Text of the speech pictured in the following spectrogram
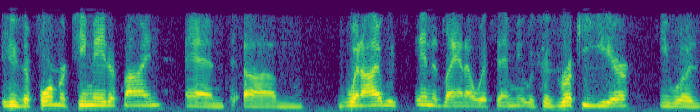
He's a former teammate of mine, and um, when I was in Atlanta with him, it was his rookie year. He was,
